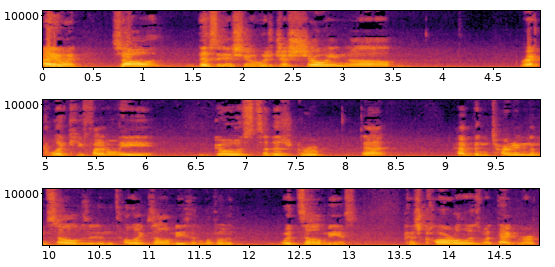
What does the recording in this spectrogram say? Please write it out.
Anyway, so this issue was just showing um, Rick like he finally goes to this group that have been turning themselves into like zombies and live with, with zombies because Carl is with that group.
